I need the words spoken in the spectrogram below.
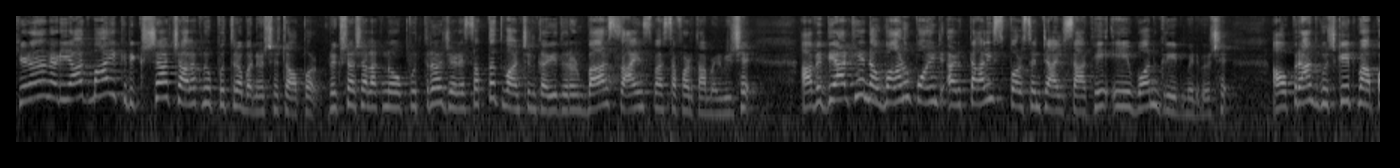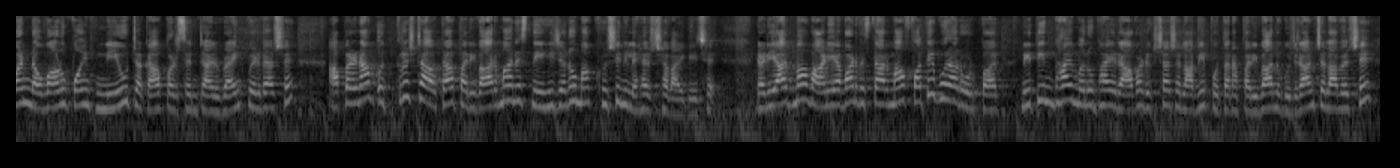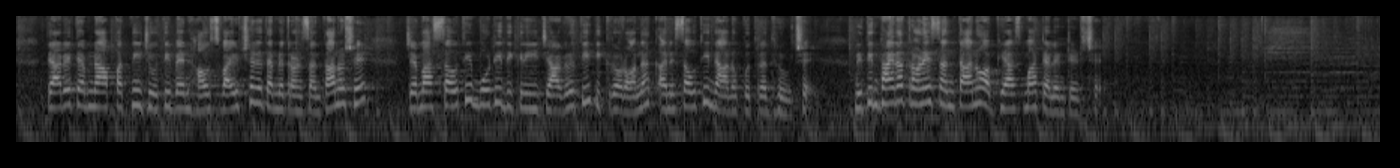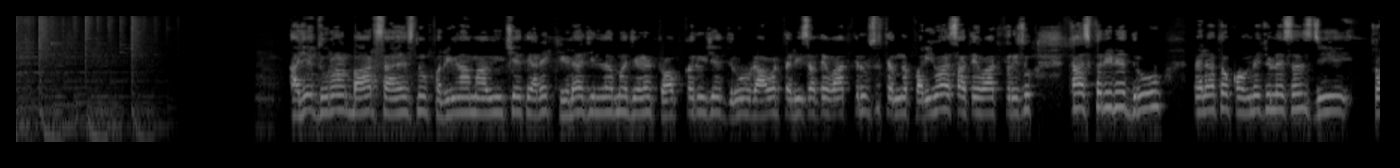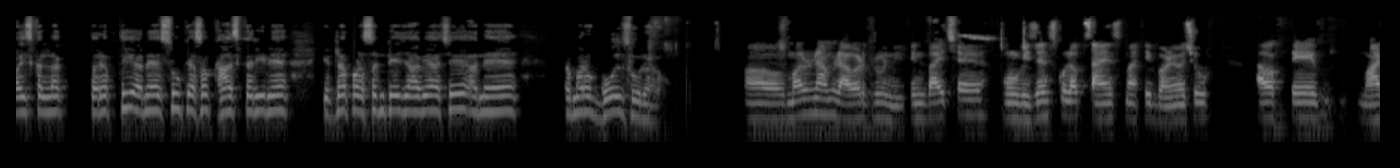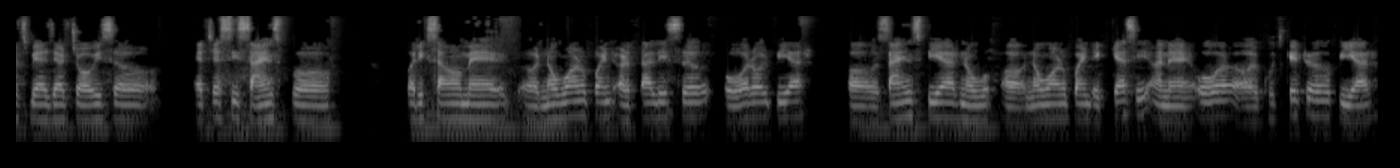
ખેડાના નડિયાદમાં એક રિક્ષા ચાલકનો પુત્ર બન્યો છે ટોપર રિક્ષા ચાલકનો પુત્ર જેણે સતત વાંચન કરી ધોરણ બાર સાયન્સમાં સફળતા મેળવી છે. આ વિદ્યાર્થીએ નવ્વાણું પોઈન્ટ અડતાલીસ પર્સન્ટાઇલ સાથે એ વન ગ્રેડ મેળવ્યો છે. આ ઉપરાંત ગુજકેટમાં પણ નવ્વાણું પોઈન્ટ નેવું ટકા પર્સન્ટાઇલ રેન્ક મેળવ્યા છે. આ પરિણામ ઉત્કૃષ્ટ આવતા પરિવારમાં અને સ્નેહીજનોમાં ખુશીની લહેર છવાઈ ગઈ છે. નડિયાદમાં વાણિયાવાડ વિસ્તારમાં ફતેપુરા રોડ પર નીતિનભાઈ, મનુભાઈ રાવળ રિક્ષા ચલાવી પોતાના પરિવારનું ગુજરાન ચલાવે છે. ત્યારે તેમના પત્ની જ્યોતિબેન હાઉસવાઈફ છે અને તેમને ત્રણ સંતાનો છે. જેમાં સૌથી મોટી દીકરી જાગૃતિ, દીકરો રોનક અને સૌથી નાનો પુત્ર ધ્રુવ છે. નીતિનભાઈના ત્રણેય સંતાનો અભ્યાસમાં ટેલેન્ટેડ છે. આજે ધોરણ બાર સાયન્સનું પરિણામ આવ્યું છે. ત્યારે ખેડા જિલ્લામાં જેણે ટોપ કર્યું છે ધ્રુવ રાવળ. તેની સાથે વાત કરીશું તેમના પરિવાર સાથે વાત કરીશું ખાસ કરીને ધ્રુવ, પહેલા તો કોંગ્રેચ્યુલેશન્સ જી ચોવીસ કલાક તરફથી અને શું કહેશો, ખાસ કરીને કેટલા પર્સન્ટેજ આવ્યા છે અને તમારો ગોલ શું રહ્યો? મારું નામ રાવળ ધ્રુવ નીતિનભાઈ છે. હું વિઝન સ્કૂલ ઓફ સાયન્સમાંથી ભણ્યો છું. આ વખતે માર્ચ બે હજાર ચોવીસ એચએસસી સાયન્સ પરીક્ષામાં મેં નવ્વાણું પોઈન્ટ અડતાલીસ ઓવરઓલ પીઆર સાયન્સ પીઆર નવ નવ્વાણું પોઈન્ટ એક્યાસી અને ઓવર ગુજકેટ પીઆર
